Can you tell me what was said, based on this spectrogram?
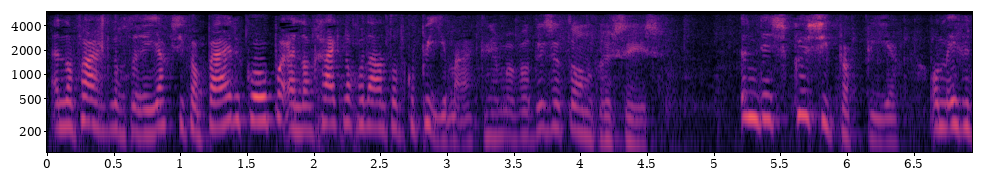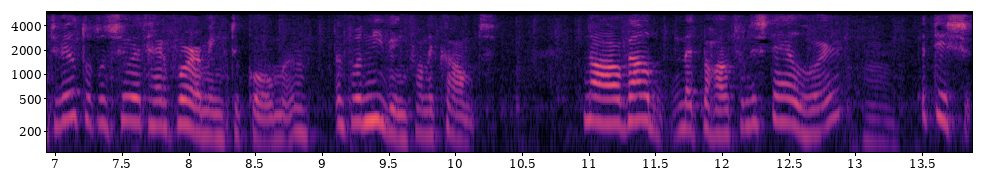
En dan vraag ik nog de reactie van Paardenkoper... en dan ga ik nog een aantal kopieën maken. Ja, maar wat is het dan precies? Een discussiepapier om eventueel tot een soort hervorming te komen. Een, een vernieuwing van de krant. Nou, wel met behoud van de stijl, hoor. Het is,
